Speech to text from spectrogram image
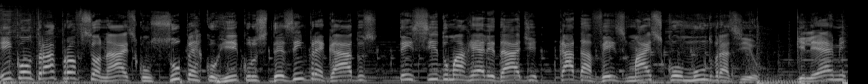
Encontrar profissionais com super currículos desempregados tem sido uma realidade cada vez mais comum no Brasil. Guilherme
